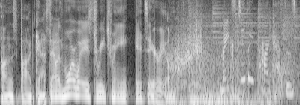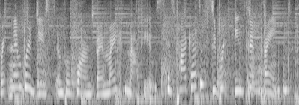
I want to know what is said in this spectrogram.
on this podcast. And with more ways to reach me, it's Ariel. Mike's Daily Podcast is written and produced and performed by Mike Matthews. His podcast is super easy to find.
